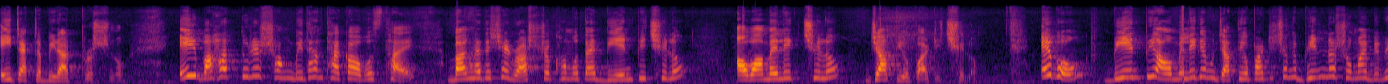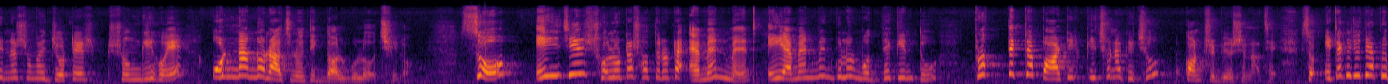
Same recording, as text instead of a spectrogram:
এইটা একটা বিরাট প্রশ্ন। এই বাহাত্তরের সংবিধান থাকা অবস্থায় বাংলাদেশের রাষ্ট্র ক্ষমতায় বিএনপি ছিল, আওয়ামী লীগ ছিল, জাতীয় পার্টি ছিল। এবং বিএনপি, আওয়ামী লীগ এবং জাতীয় পার্টির সঙ্গে ভিন্ন সময়, বিভিন্ন সময় জোটের সঙ্গী হয়ে অন্যান্য রাজনৈতিক দলগুলোও ছিল। সো এই যে ষোলোটা, সতেরোটা অ্যামেন্ডমেন্ট এই অ্যামেন্ডমেন্টগুলোর মধ্যে কিন্তু প্রত্যেকটা পার্টির কিছু না কিছু কন্ট্রিবিউশন আছে। সো এটাকে যদি আপনি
